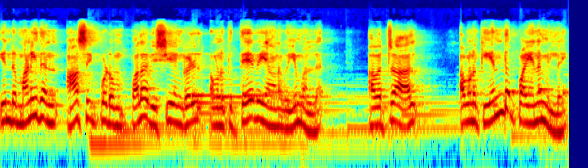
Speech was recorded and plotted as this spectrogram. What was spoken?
இன்று மனிதன் ஆசைப்படும் பல விஷயங்கள் அவனுக்கு தேவையானவையும் அல்ல. அவற்றால் அவனுக்கு எந்த பயனும் இல்லை.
